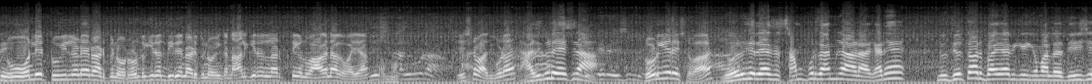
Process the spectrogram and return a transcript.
నువ్వు ఓన్లీ టూ వీలర్నే నడిపినావు రెండు గిరలు తీరే నడిపినావు ఇంకా నాలుగు గిరలు నడిపితే నువ్వు ఆగనాగవయ్యా అది కూడా. చేసినావా అది కూడా? అది కూడా వేసిన? రోడ్ గేర్ వేసినావా? లోడికి వేసి సంపూర్ దామిన ఆడ? కానీ నువ్వు తిరుగుతావు భయానికి ఇంక మళ్ళీ తీసి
